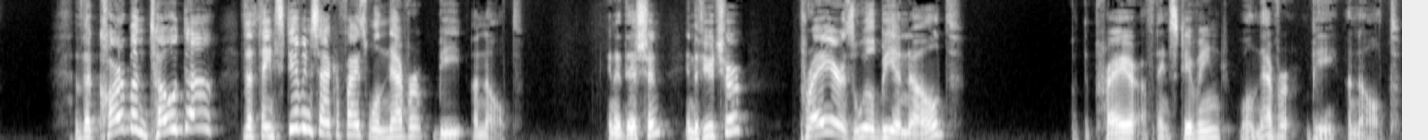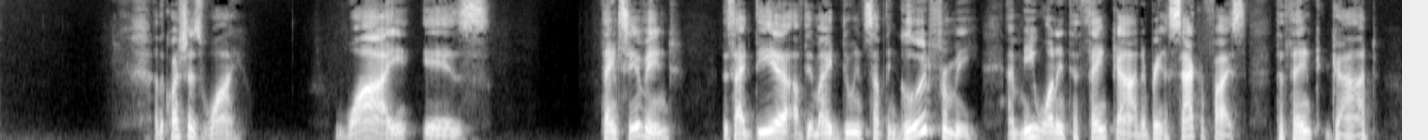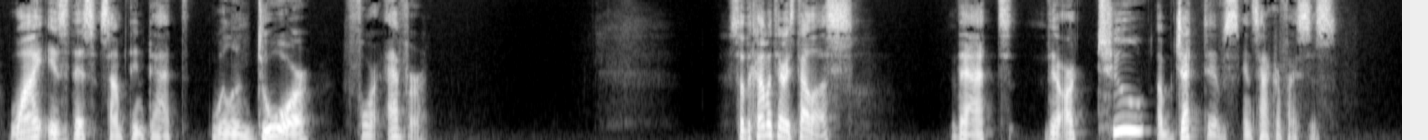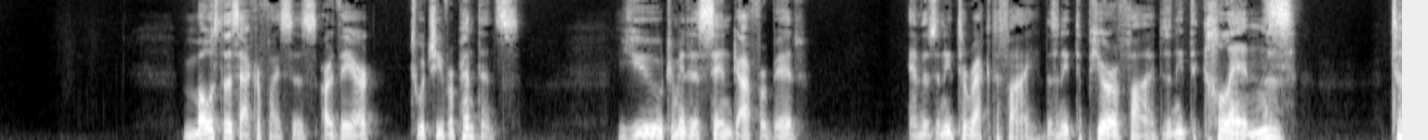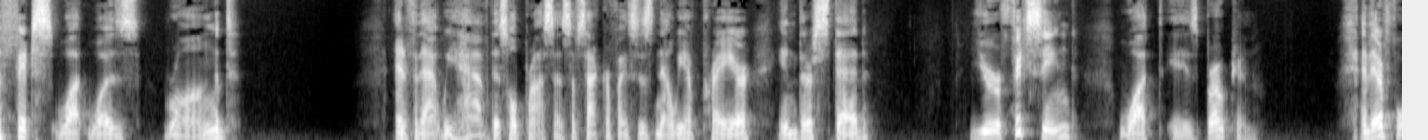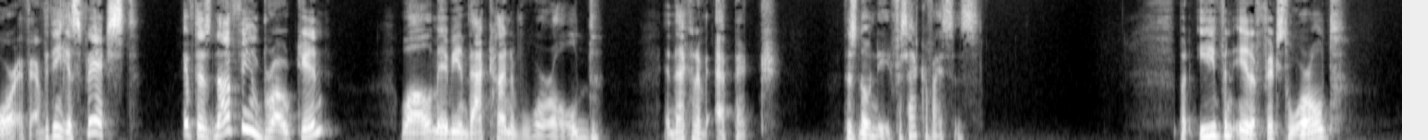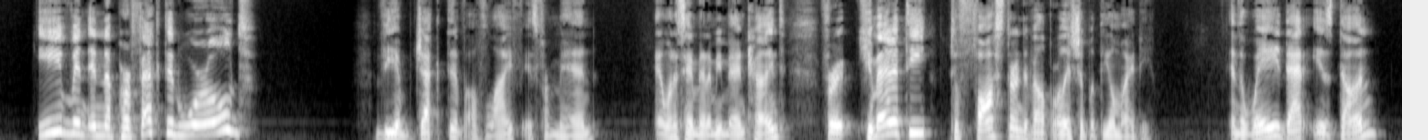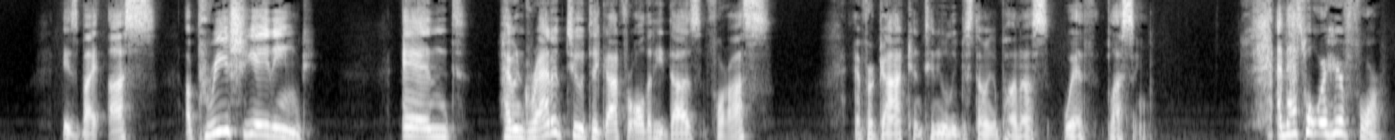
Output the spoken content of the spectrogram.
the korban toda, the Thanksgiving sacrifice will never be annulled. In addition, in the future, prayers will be annulled, but the prayer of Thanksgiving will never be annulled. And the question is why? Why is Thanksgiving this idea of the Almighty doing something good for me and me wanting to thank God and bring a sacrifice to thank God? Why is this something that will endure forever? So the commentaries tell us that there are two objectives in sacrifices. Most of the sacrifices are there to achieve repentance. You committed a sin, God forbid, and there's a need to rectify, there's a need to purify, there's a need to cleanse, to fix what was wronged. And for that, we have this whole process of sacrifices. Now we have prayer in their stead. You're fixing what is broken. And therefore, if everything is fixed, if there's nothing broken, well, maybe in that kind of world, in that kind of epic, there's no need for sacrifices. But even in a fixed world, even in a perfected world, the objective of life is for man, and when I say man, I mean mankind, for humanity to foster and develop a relationship with the Almighty. And the way that is done is by us appreciating and having gratitude to God for all that he does for us and for God continually bestowing upon us with blessing. And that's what we're here for.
